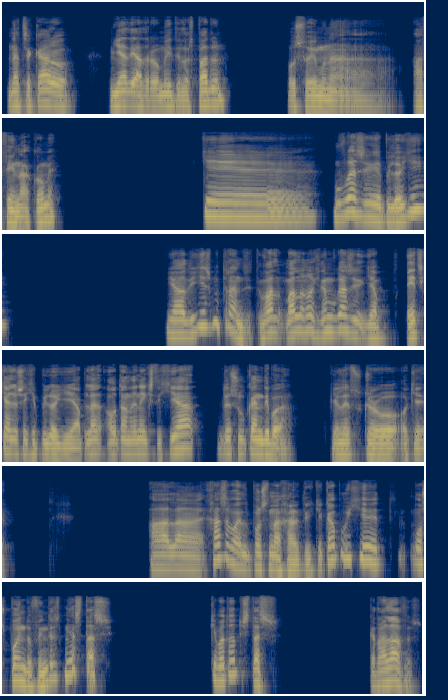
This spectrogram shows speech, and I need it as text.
να τσεκάρω μια διαδρομή τέλος πάντων όσο ήμουν Αθήνα ακόμη και μου βγάζει επιλογή για οδηγίες με transit. Μάλλον όχι, δεν μου βγάζει. Για... Έτσι κι αλλιώς έχει επιλογή. Απλά όταν δεν έχει στοιχεία δεν σου κάνει τίποτα. Και λες, ξέρω εγώ, οκ. Αλλά χάσαμε λοιπόν σε ένα χάρτη και κάπου είχε ως point of interest μια στάση. Και πατάω τη στάση. Κατά λάθος.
